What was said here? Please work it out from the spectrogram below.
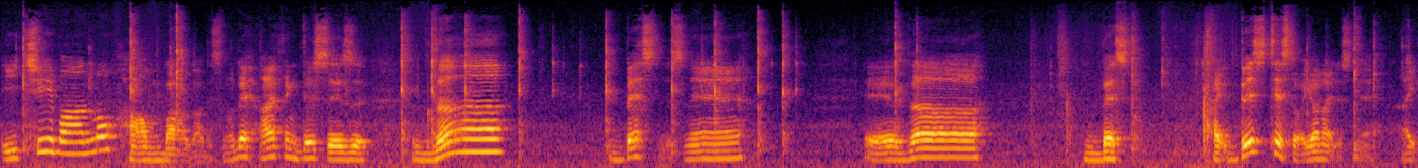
一番のハンバーガーですので、I think this is the best ですね。えー the best はい、bestest は言わないですね。はい。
